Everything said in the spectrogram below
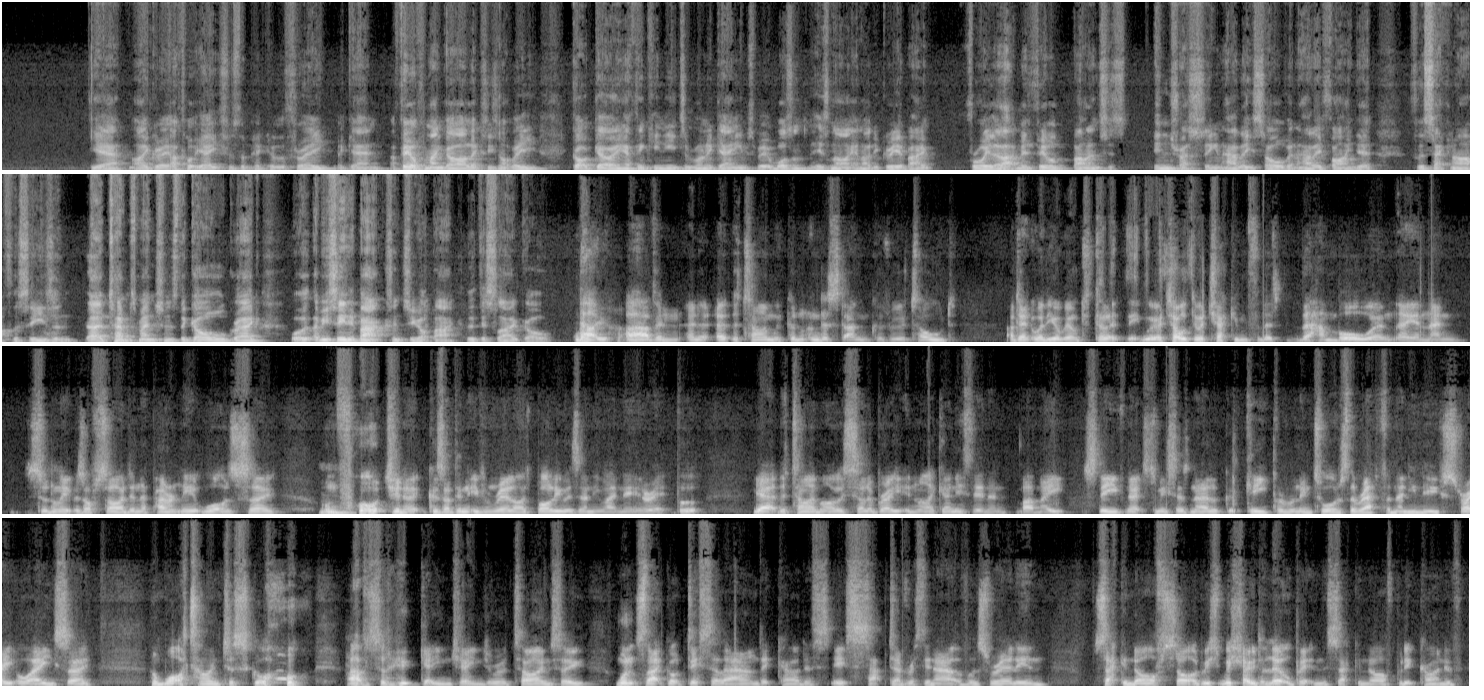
Yeah, I agree. I thought Yates was the pick of the three again. I feel for Mangala because he's not really got going. I think he needs a run of games, but it wasn't his night, and I'd agree about Freuler. That midfield balance is interesting and how they solve it and how they find it for the second half of the season. Uh, Temps mentions the goal, Greg. Well, have you seen it back since you got back, the disallowed goal? No, I haven't. And at the time, we couldn't understand because we were told, I don't know whether you'll be able to tell it, we were told they were checking for the, the handball, weren't they? And then suddenly it was offside, and apparently it was. So mm. unfortunate because I didn't even realise Boly was anywhere near it. But yeah, at the time I was celebrating like anything, and my mate Steve next to me says, "No, look at keeper running towards the ref," and then you knew straight away. So, and what a time to score! Absolute game changer of time. So once that got disallowed, it kind of it sapped everything out of us really. And second half started. We we showed a little bit in the second half, but it kind of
